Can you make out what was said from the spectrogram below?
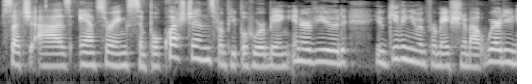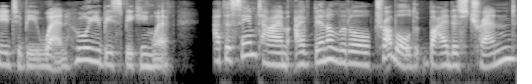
such as answering simple questions from people who are being interviewed, you know, giving you information about where do you need to be when, who will you be speaking with. At the same time, I've been a little troubled by this trend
